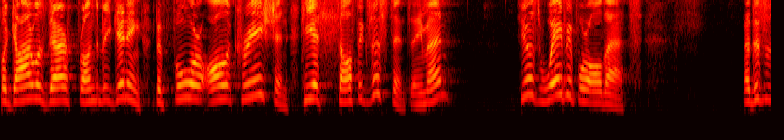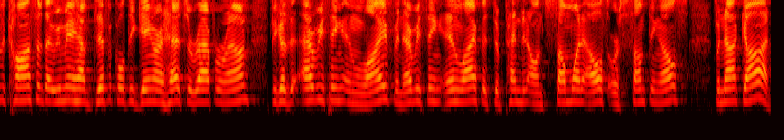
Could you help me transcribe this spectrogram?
but God was there from the beginning, before all of creation. He is self existent. Amen? He was way before all that. Now, this is a concept that we may have difficulty getting our heads to wrap around because everything in life and everything in life is dependent on someone else or something else, but not God.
